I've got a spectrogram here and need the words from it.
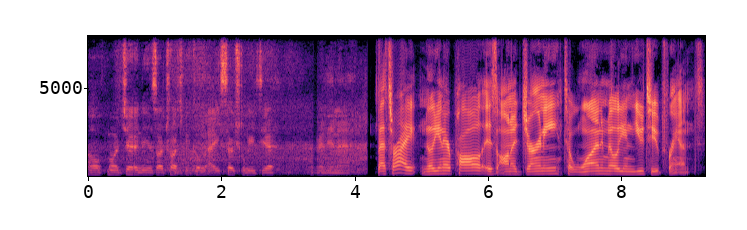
of my journey as I try to become a social media millionaire. That's right. Millionaire Paul is on a journey to 1 million YouTube friends.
